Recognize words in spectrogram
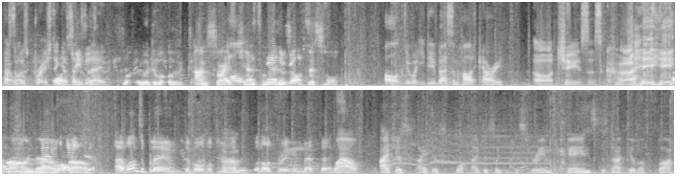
That's the most British thing Oh, I've said oh, Jesus. today. I'm sorry, Oh, I swear gentleman's God. whistle. Oh, do what you do best and hard carry. Oh Jesus Christ! I Oh, want to blame no, all of oh. you. I want to blame the both of you Um, for, not bringing Matt back. Wow. I just, I just, I just looked at the stream. Chains does not give a fuck.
